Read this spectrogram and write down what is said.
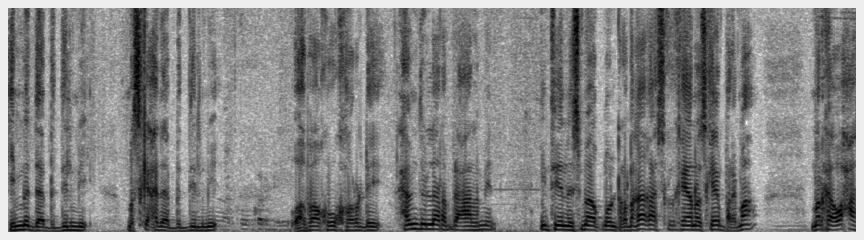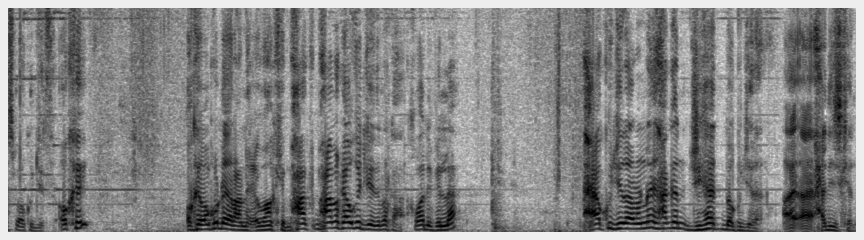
himadaa bedilmi maskaxdaa bedilmi waabaa kuu kordhi. Alxamdulilah rabbi alcaalamiin intiina isma aqoon dhaqdhaqaaqaa isku keeno iskaga baray ma? Marka waxaas baa ku jirta. Okay okay waan ku dheeraanay ciwaankii. Maxaa maxaa markaa uga jeeday marka akhwaani fillah. Maxaa ku jira anay xaggan jihaad baa ku jira xadiiskan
